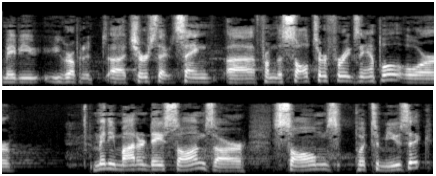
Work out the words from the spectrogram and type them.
maybe you grew up in a uh, church that sang uh, from the Psalter, for example, or many modern day songs are psalms put to music.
